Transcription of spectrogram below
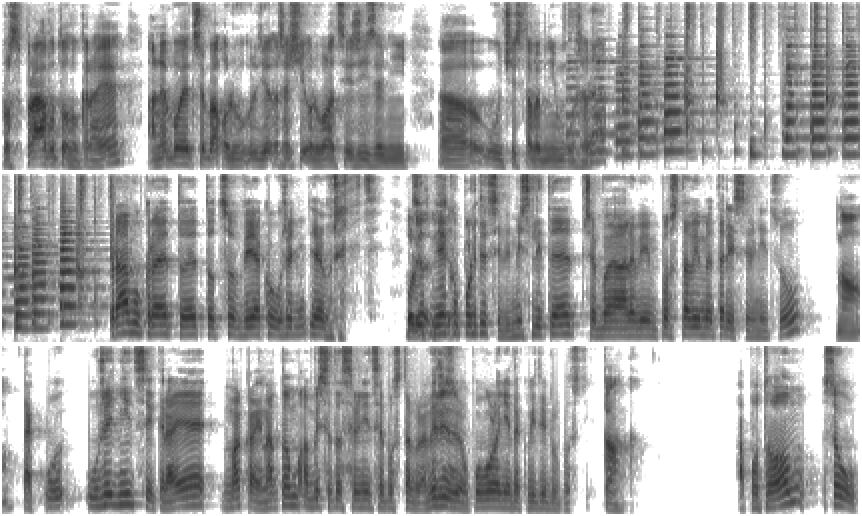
Pro zprávu toho kraje, anebo je třeba od, řeší odvolací řízení uh, vůči stavebnímu úřadu. Právo kraje to je to, co vy jako úředníci. Co vy jako politici vymyslíte, třeba já nevím, postavíme tady silnicu, No, tak u, úředníci kraje makají na tom, aby se ta silnice postavila. Vyřizují povolení takový ty blbosti. tak. A potom jsou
